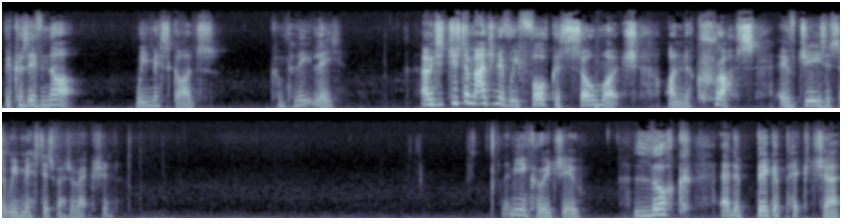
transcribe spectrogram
Because if not, we miss God completely. I mean, just, just imagine if we focus so much on the cross of Jesus that we missed his resurrection. Let me encourage you. look at the bigger picture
